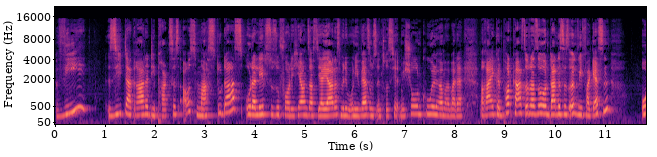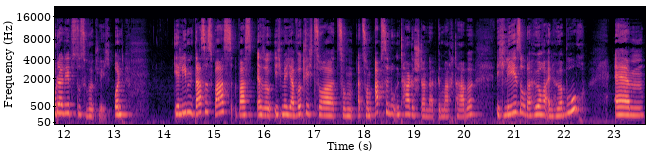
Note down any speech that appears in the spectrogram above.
wie sieht da gerade die Praxis aus? Machst du das oder lebst du so vor dich her und sagst, ja, ja, das mit dem Universum interessiert mich schon, cool, hör mal bei der Mareike einen Podcast oder so und dann ist es irgendwie vergessen? Oder lebst du es wirklich? Und ihr Lieben, das ist was, was also ich mir ja wirklich zur, zum, zum absoluten Tagesstandard gemacht habe. Ich lese oder höre ein Hörbuch. Ähm,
